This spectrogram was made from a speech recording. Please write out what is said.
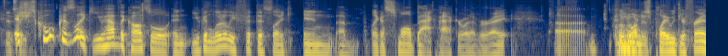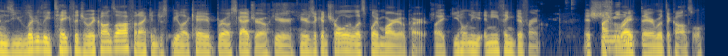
It's, It's like, just cool because like you have the console and you can literally fit this like in a, like a small backpack or whatever, right? Uh, and you want to just play with your friends, you literally take the Joy Cons off, and I can just be like, "Hey, bro, Skydro, here, here's a controller. Let's play Mario Kart." Like you don't need anything different. It's I just mean- right there with the console.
